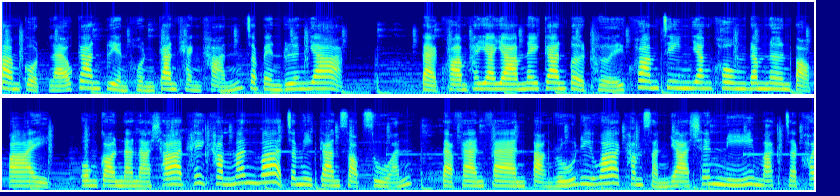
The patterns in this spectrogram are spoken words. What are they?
ตามกฎแล้วการเปลี่ยนผลการแข่งขันจะเป็นเรื่องยาก แต่ความพยายามในการเปิดเผยความจริงยังคงดำเนินต่อไป องค์กรนานาชาติให้คำมั่นว่าจะมีการสอบสวน แต่แฟนๆ ต่างรู้ดีว่าคำสัญญาเช่นนี้มักจะค่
